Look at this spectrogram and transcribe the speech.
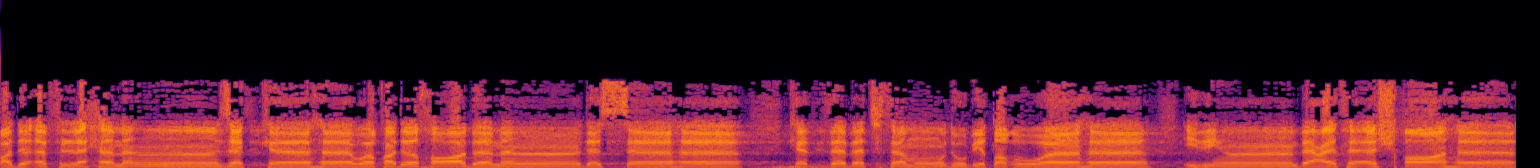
قد أفلح من زكاها وقد خاب من دساها. كذبت ثمود بطغواها إذ انبعث أشقاها.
